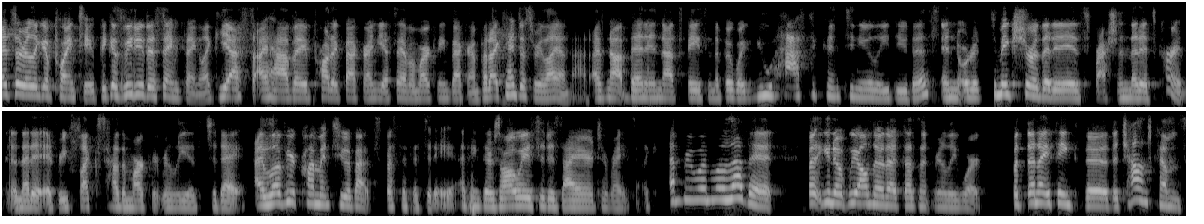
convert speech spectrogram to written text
It's a really good point too, because we do the same thing. Like, yes, I have a product background. Yes, I have a marketing background, but I can't just rely on that. I've not been in that space in the big way. You have to continually do this in order to make sure that it is fresh and that it's current and that it, it reflects how the market really is today. I love your comment too about specificity. I think there's always a desire to write like everyone will love it, but you know, we all know that doesn't really work. But then I think the the challenge comes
